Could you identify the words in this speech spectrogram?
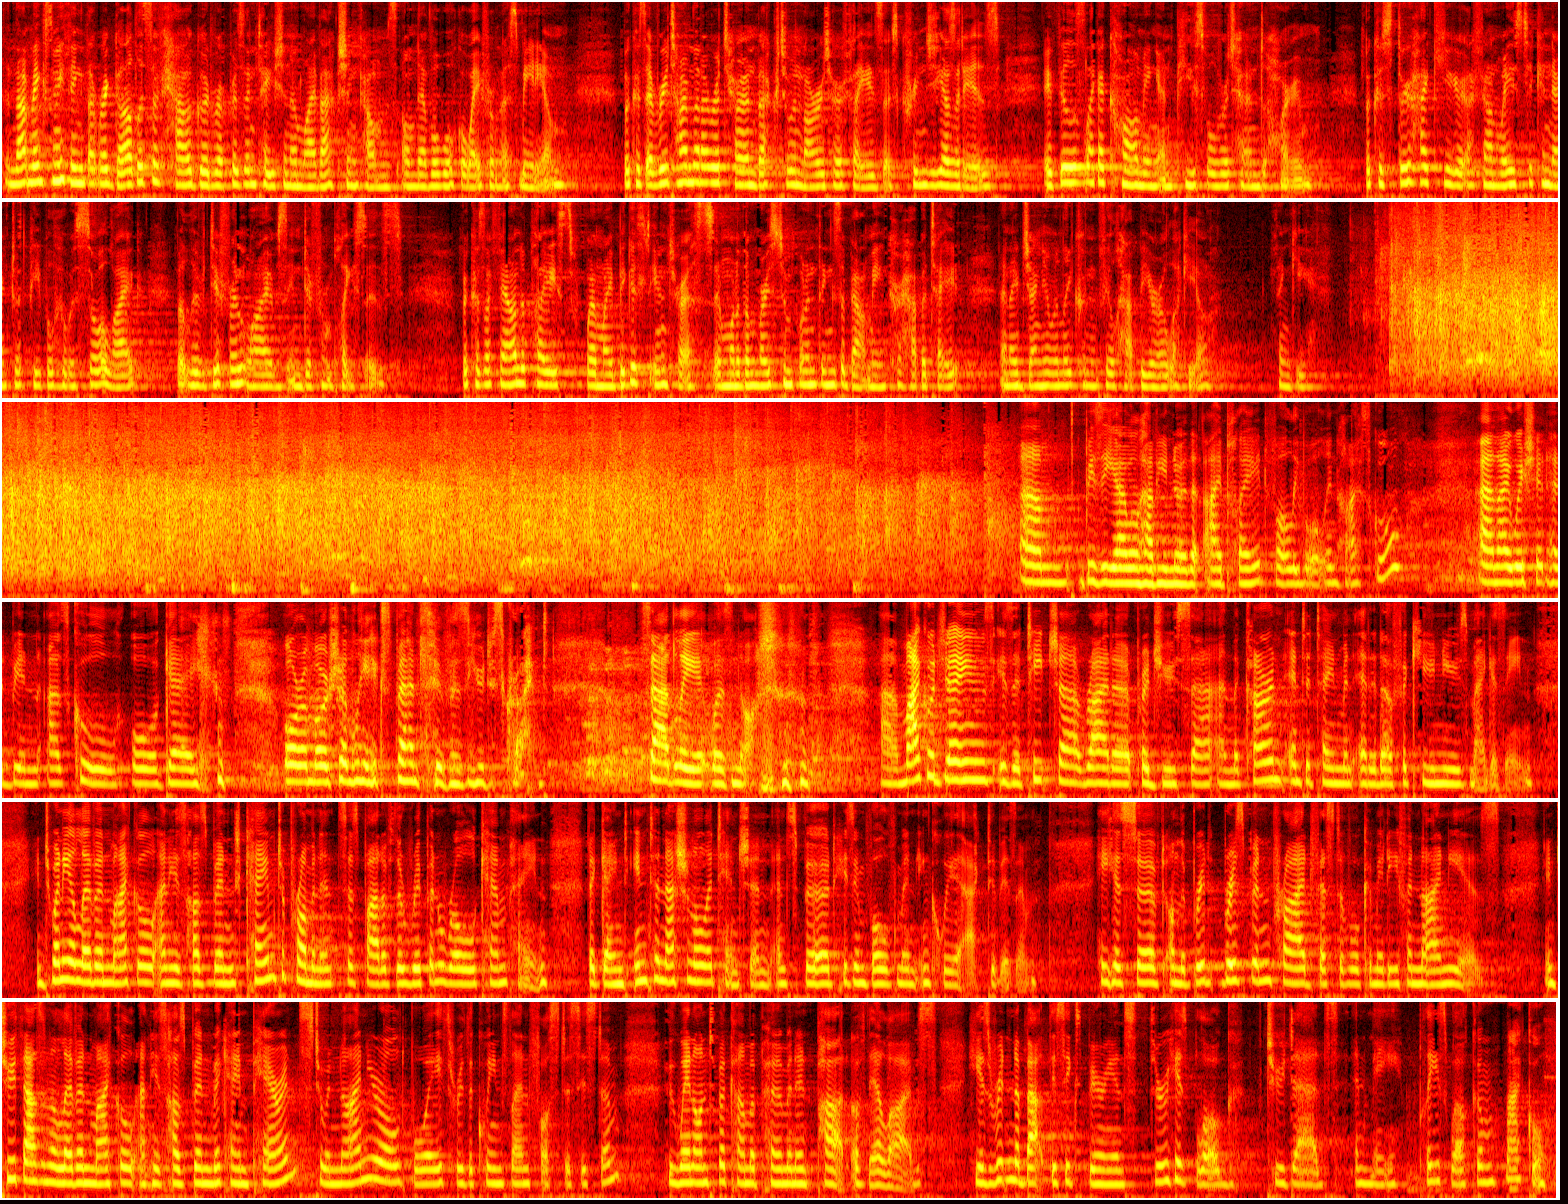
And that makes me think that regardless of how good representation and live action comes, I'll never walk away from this medium. Because every time that I return back to a Naruto phase, as cringy as it is, it feels like a calming and peaceful return to home. Because through Haikyuu, I found ways to connect with people who are so alike, but live different lives in different places. Because I found a place where my biggest interests and one of the most important things about me cohabitate, and I genuinely couldn't feel happier or luckier. Thank you. Um, Bizzi, I will have you know that I played volleyball in high school. And I wish it had been as cool or gay or emotionally expansive as you described. Sadly, it was not. uh, Michael James is a teacher, writer, producer, and the current entertainment editor for Q News magazine. In 2011, Michael and his husband came to prominence as part of the Rip and Roll campaign that gained international attention and spurred his involvement in queer activism. He has served on the Brisbane Pride Festival Committee for nine years. In 2011, Michael and his husband became parents to a nine year old boy through the Queensland foster system, who went on to become a permanent part of their lives. He has written about this experience through his blog, Two Dads and Me. Please welcome Michael.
